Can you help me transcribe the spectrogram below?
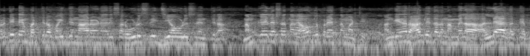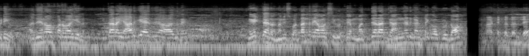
ಪ್ರತಿ ಟೈಮ್ ಬರ್ತಿರೋ? ವೈದ್ಯ ನಾರಾಯಣ ರೀ, ಸರ್ ಉಳಿಸ್ರಿ ಜೀವ ಉಳಿಸ್ರಿ ಅಂತೀರಾ? ನಮ್ಮ ಕೈಯಲ್ಲಿ ಅಷ್ಟೊತ್ತು ನಾವು ಯಾವಾಗಲೂ ಪ್ರಯತ್ನ ಮಾಡ್ತೀವಿ. ಹಂಗೇನಾದ್ರು ಆಗಲಿದ್ದಾಗ ನಮ್ಮ ಮೇಲೆ ಅಲ್ಲೇ ಆಗುತ್ತೆ, ಬಿಡಿ. ಅದೇನೋ ಪರವಾಗಿಲ್ಲ. ಈ ಥರ ಯಾರಿಗೆ ಆದರೆ ಹೇಳ್ತಾ ಇರೋ ನಮಗೆ ಸ್ವತಂತ್ರ ಯಾವಾಗ ಸಿಗುತ್ತೆ? ಮಧ್ಯರಾತ್ರಿ ಹನ್ನೆರಡು ಗಂಟೆಗೆ ಒಬ್ಬರು ಡಾಕ್ಟರ್ ಕರ್ನಾಟಕದಲ್ಲೇ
